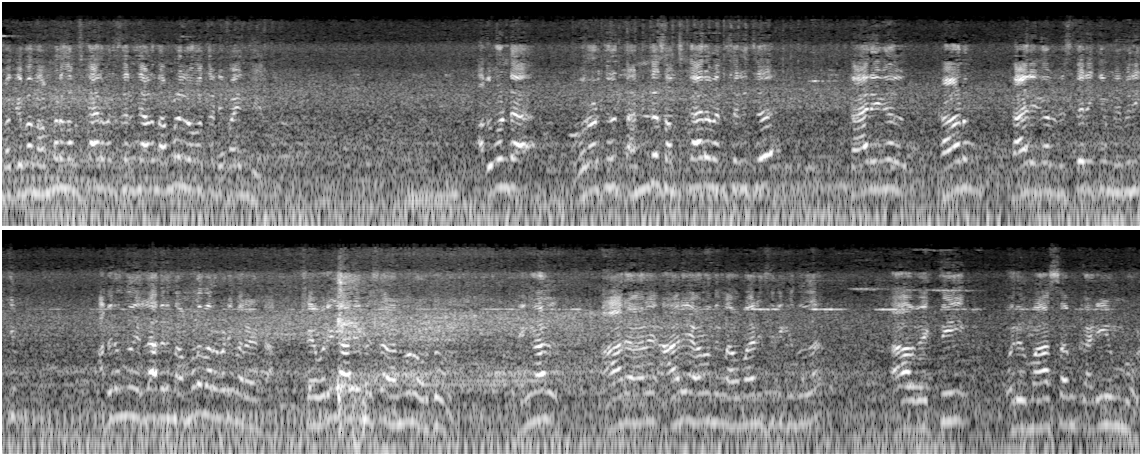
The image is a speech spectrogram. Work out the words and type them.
നമുക്കിപ്പോൾ നമ്മുടെ സംസ്കാരം അനുസരിച്ചാണ് നമ്മൾ ലോകത്തെ ഡിഫൈൻ ചെയ്യുന്നത്. അതുകൊണ്ട് ഓരോരുത്തരും തന്റെ സംസ്കാരം അനുസരിച്ച് കാര്യങ്ങൾ കാണും കാര്യങ്ങൾ വിസ്തരിക്കും വിവരിക്കും. അതിനൊന്നും എല്ലാത്തിനും നമ്മൾ മറുപടി പറയണ്ട. പക്ഷെ ഒരു കാര്യം മിസ്റ്റർ അൻവർ ഓർത്തുള്ളൂ. നിങ്ങൾ ആരാണ് ആരെയാണോ നിങ്ങൾ അവമാനിച്ചിരിക്കുന്നത്? ആ വ്യക്തി ഒരു മാസം കഴിയുമ്പോൾ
